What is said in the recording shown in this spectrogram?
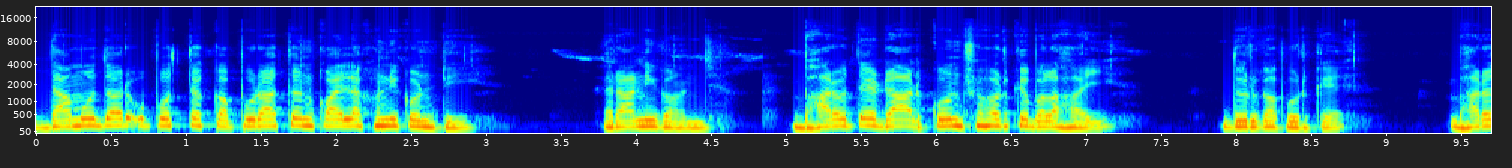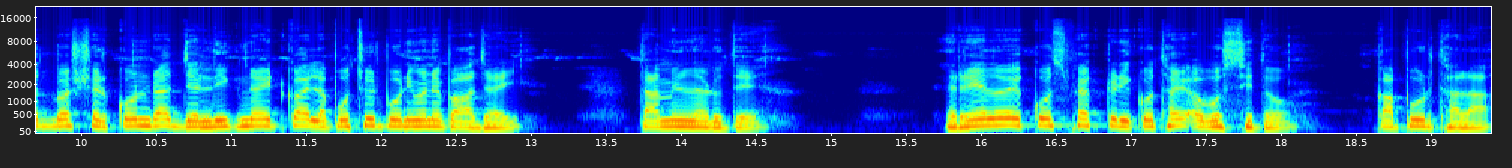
দামোদর উপত্যকা পুরাতন কয়লা খনি কোনটি? রানীগঞ্জ। ভারতের রাঢ় কোন শহরকে বলা হয়? দুর্গাপুরকে। ভারতবর্ষের কোন রাজ্যে লিগনাইট কয়লা প্রচুর পরিমাণে পাওয়া যায়? তামিলনাড়ুতে। রেলওয়ে কোচ ফ্যাক্টরি কোথায় অবস্থিত? কাপুরথালা।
